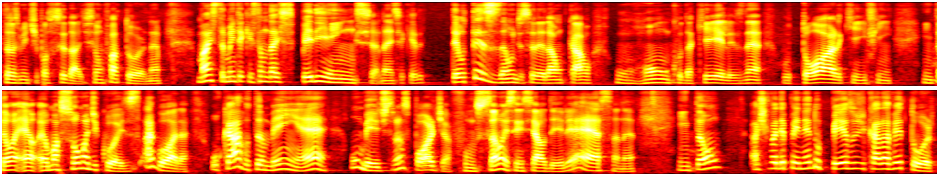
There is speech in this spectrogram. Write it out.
transmitir para a sociedade. Isso é um fator, né? Mas também tem a questão da experiência, né? Você quer ter o tesão de acelerar um carro, um ronco daqueles, né? O torque, enfim. Então é, é uma soma de coisas. Agora, o carro também é um meio de transporte. A função essencial dele é essa, né? Então, acho que vai depender do peso de cada vetor.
